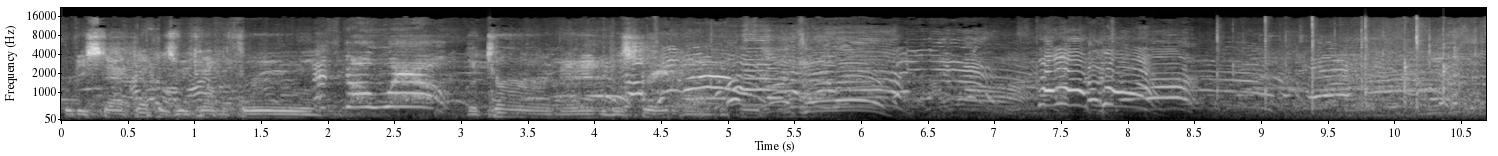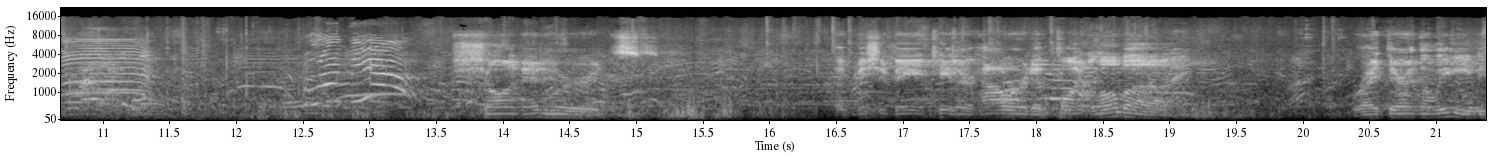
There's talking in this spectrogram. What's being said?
Pretty stacked up as we come through the turn and into the straight on Edwards. Of Mission Bay and Taylor Howard of Point Loma. Right there in the lead.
